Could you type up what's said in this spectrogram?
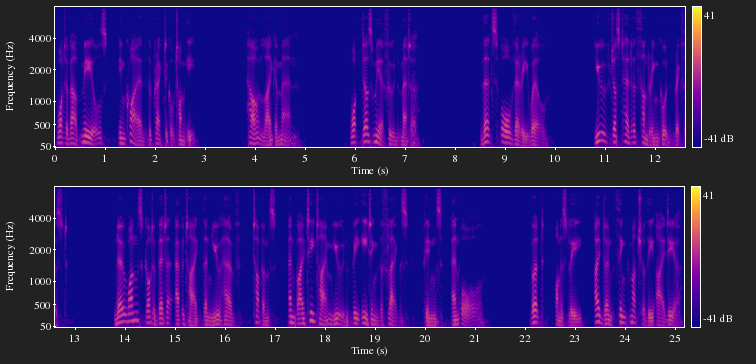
What about meals? inquired the practical Tommy. How like a man. What does mere food matter? That's all very well. You've just had a thundering good breakfast. No one's got a better appetite than you have, Tuppence, and by tea time you'd be eating the flags, pins, and all. But, honestly, I don't think much of the idea.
